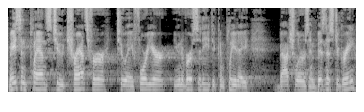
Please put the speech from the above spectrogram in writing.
Mason plans to transfer to a four-year university to complete a bachelor's in business degree,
